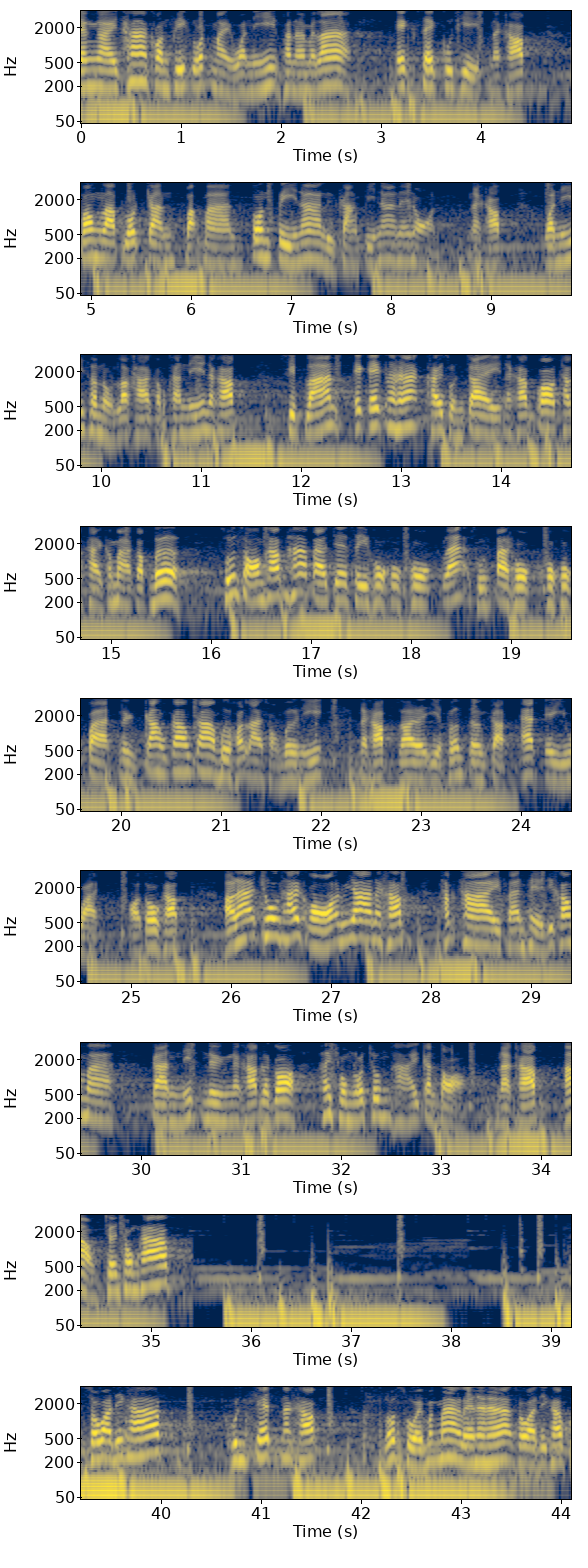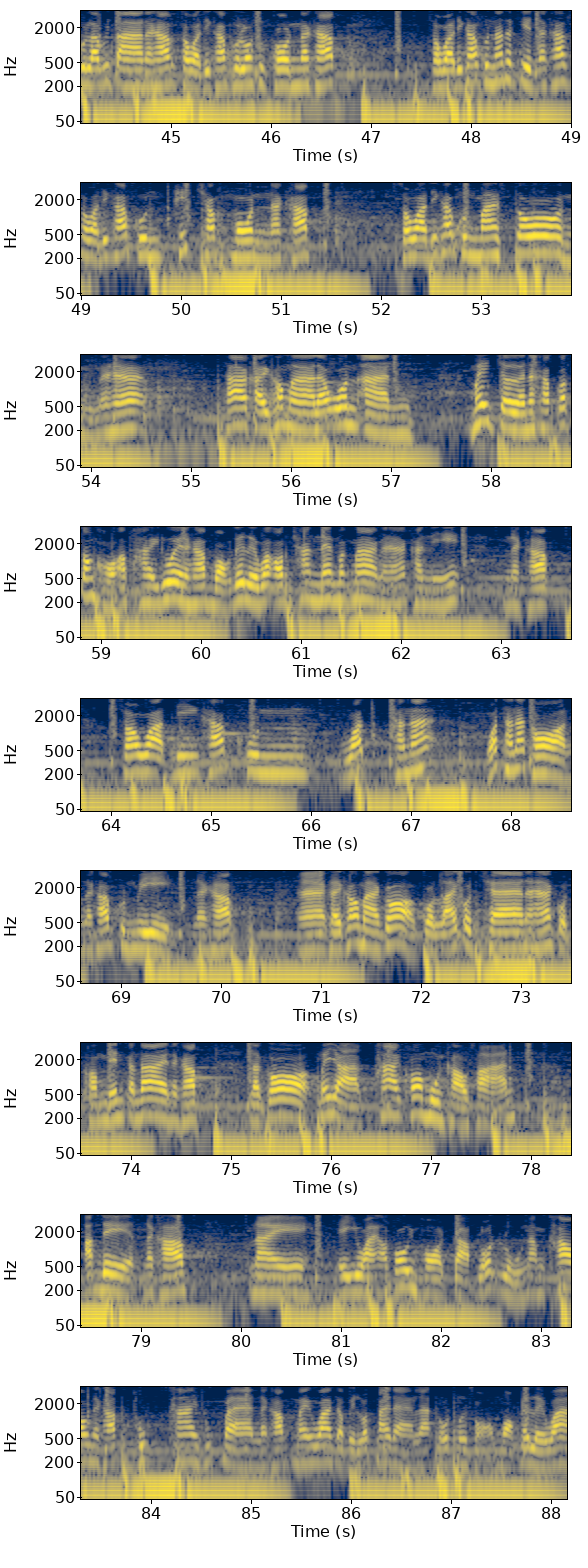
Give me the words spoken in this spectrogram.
ยังไงถ้าคอนฟิกรถใหม่วันนี้ Panamera Executive นะครับต้องรับรถกันประมาณต้นปีหน้าหรือกลางปีหน้าแน่นอนนะครับวันนี้ถนนราคากับคันนี้นะครับ 10 ล้าน XX นะฮะใครสนใจนะครับก็ทักทายเข้ามากับเบอร์ 02 ครับ 5874666 และ 086 668 1999 เบอร์ฮอตไลน์2 เบอร์นี้นะครับ รายละเอียดเพิ่มเติมกับ @AEY Auto ครับ เอาละช่วงท้ายขออนุญาตนะครับ ทักทายแฟนเพจที่เข้ามากันนิดนึงนะครับ แล้วก็ให้ชมรถช่วงท้ายกันต่อนะครับ อ้าว เชิญชมครับ สวัสดีครับ คุณเกตนะครับ รถสวยมากๆเลยนะฮะ สวัสดีครับคุณลาวิตานะครับ สวัสดีครับคุณรถสุคนนะครับ สวัสดีครับคุณนัฐกิจนะครับ สวัสดีครับคุณพิชมนนะครับ สวัสดีครับคุณมาสโตนนะฮะ ถ้าใครเข้ามาแล้วอ้นอ่านไม่เจอนะครับ ก็ต้องขออภัยด้วยนะครับ บอกได้เลยว่าออปชั่นแน่นมากๆนะฮะคันนี้นะครับ สวัสดีครับคุณวัฒนะวัฒนทรนะครับ คุณวีนะครับ ใครเข้ามาก็กดไลค์กดแชร์นะฮะกดคอมเมนต์กันได้นะครับ แล้วก็ไม่อยากพลาดข้อมูลข่าวสารอัปเดตนะครับ ใน AUI Auto Import กับรถหรูนำเข้านะครับ ทุกค่ายทุกแบรนด์นะครับ ไม่ว่าจะเป็นรถป้ายแดงและรถมือ2บอกได้เลยว่า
